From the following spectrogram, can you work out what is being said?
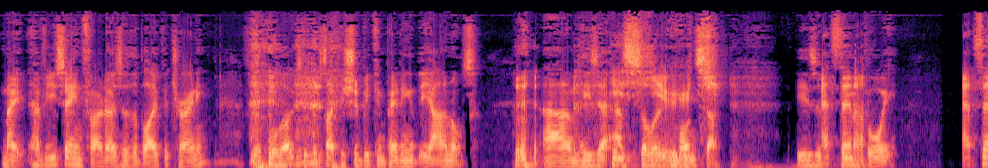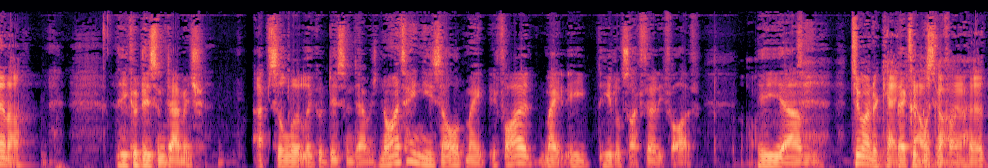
mate. Have you seen photos of the bloke at training for the Bulldogs? he looks like he should be competing at the Arnolds. Um, he's an He's absolute huge. monster. He's a At big centre. boy. At centre. He could do some damage. Absolutely could do some damage. 19 years old, mate. If I, mate, he, he looks like 35. He, um, 200k That could be some Talakai, fun. I heard.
